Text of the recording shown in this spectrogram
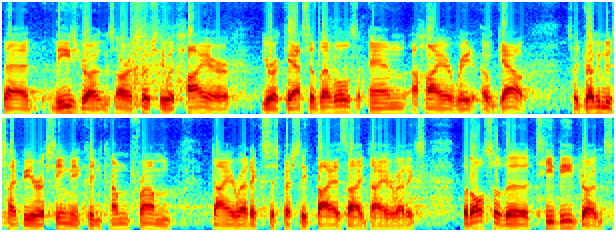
that these drugs are associated with higher uric acid levels and a higher rate of gout. So drug-induced hyperuricemia can come from diuretics, especially thiazide diuretics, but also the TB drugs,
